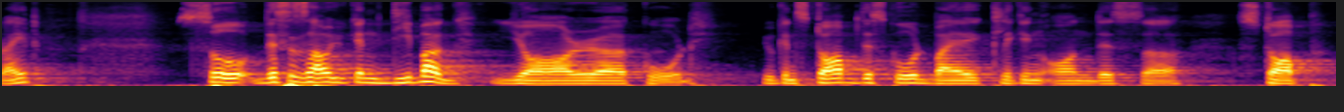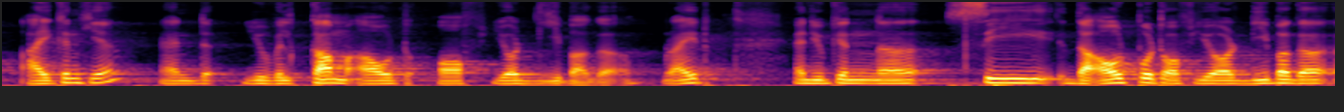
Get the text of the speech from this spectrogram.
right? So this is how you can debug your uh, code. You can stop this code by clicking on this uh, stop icon here and you will come out of your debugger right? And you can uh, see the output of your debugger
